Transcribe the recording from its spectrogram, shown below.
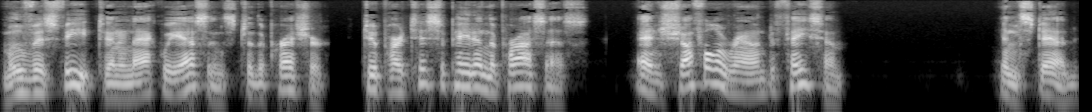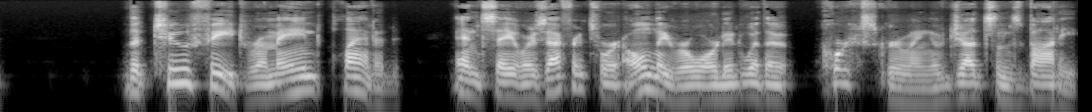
move his feet in an acquiescence to the pressure, to participate in the process, and shuffle around to face him. Instead, the two feet remained planted, and Saylor's efforts were only rewarded with a corkscrewing of Judtson's body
